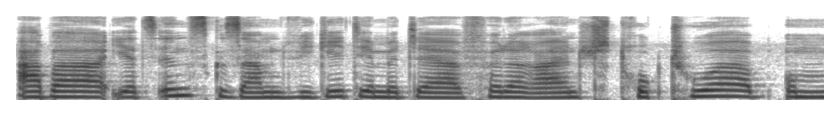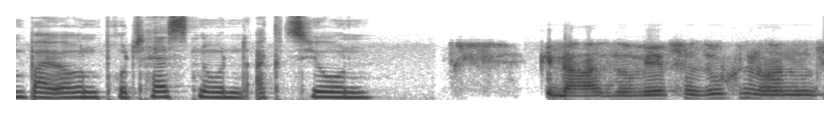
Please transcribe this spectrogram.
Aber jetzt insgesamt, wie geht ihr mit der föderalen Struktur um bei euren Protesten und Aktionen? Genau, also wir versuchen uns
